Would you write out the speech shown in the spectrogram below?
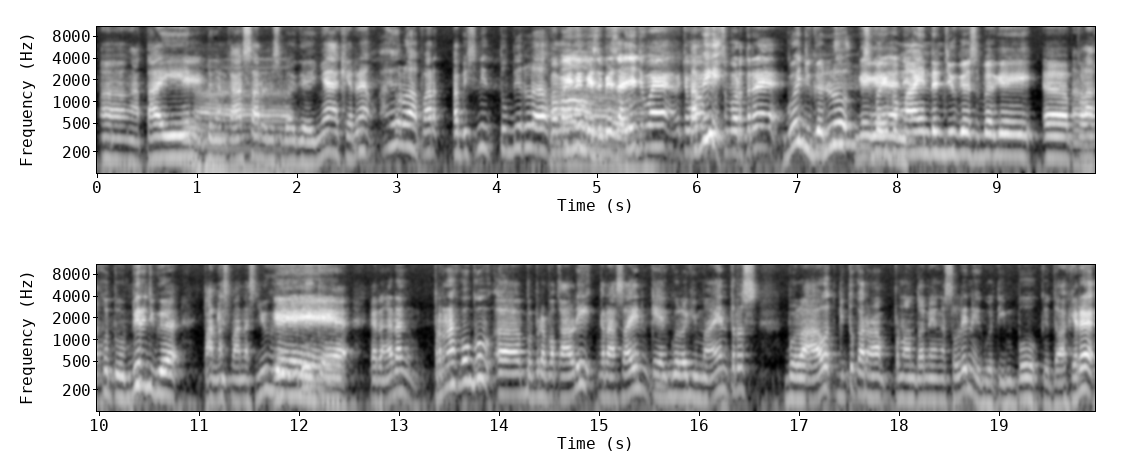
uh, ngatain Iya. dengan kasar dan sebagainya akhirnya ayolah par abis ini tubir lah Pemain ini biasa-biasa aja cuma cuma Tapi- supporternya gue juga dulu sebagai pemain dan juga sebagai uh, pelaku tubir juga panas-panas juga Iya, jadi iya, iya. kayak kadang-kadang pernah kok gue uh, beberapa kali ngerasain kayak gue lagi main terus bola out gitu karena penonton yang ngeselin ya gue timpuk gitu akhirnya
